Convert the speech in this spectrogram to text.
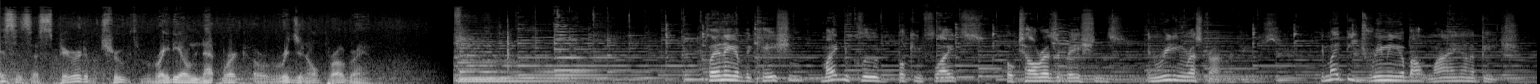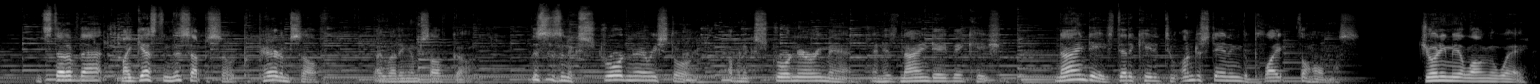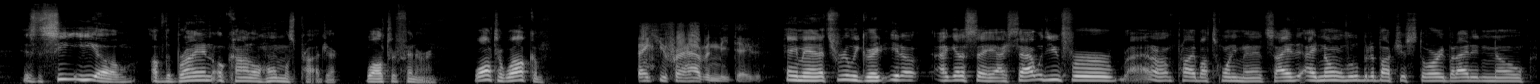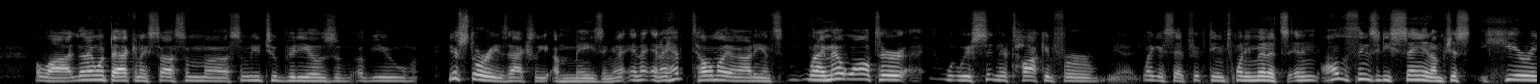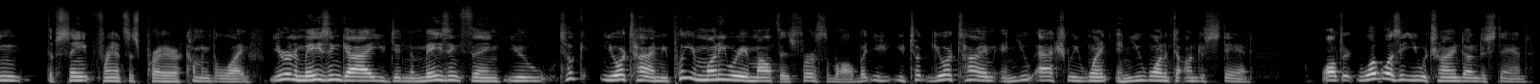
This is a Spirit of Truth Radio Network original program. Planning a vacation might include booking flights, hotel reservations, and reading restaurant reviews. It might be dreaming about lying on a beach. Instead of that, my guest in this episode prepared himself by letting himself go. This is an extraordinary story of an extraordinary man and his nine day vacation. Nine days dedicated to understanding the plight of the homeless. Joining me along the way is the CEO of the Brian O'Connell Homeless Project, Walter Finneran. Walter, welcome. Thank you for having me, David. Hey, man, it's really great. You know, I got to say, I sat with you for, I don't know, probably about 20 minutes. I, I'd known a little bit about your story, but I didn't know a lot. And then I went back and I saw some uh, some YouTube videos of, of you. Your story is actually amazing. And, and, and I have to tell my audience, when I met Walter, we were sitting there talking for, like I said, 15, 20 minutes. And all the things that he's saying, I'm just hearing the St. Francis prayer coming to life. You're an amazing guy. You did an amazing thing. You took your time. You put your money where your mouth is, first of all, but you, you took your time and you actually went and you wanted to understand. Walter, what was it you were trying to understand?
